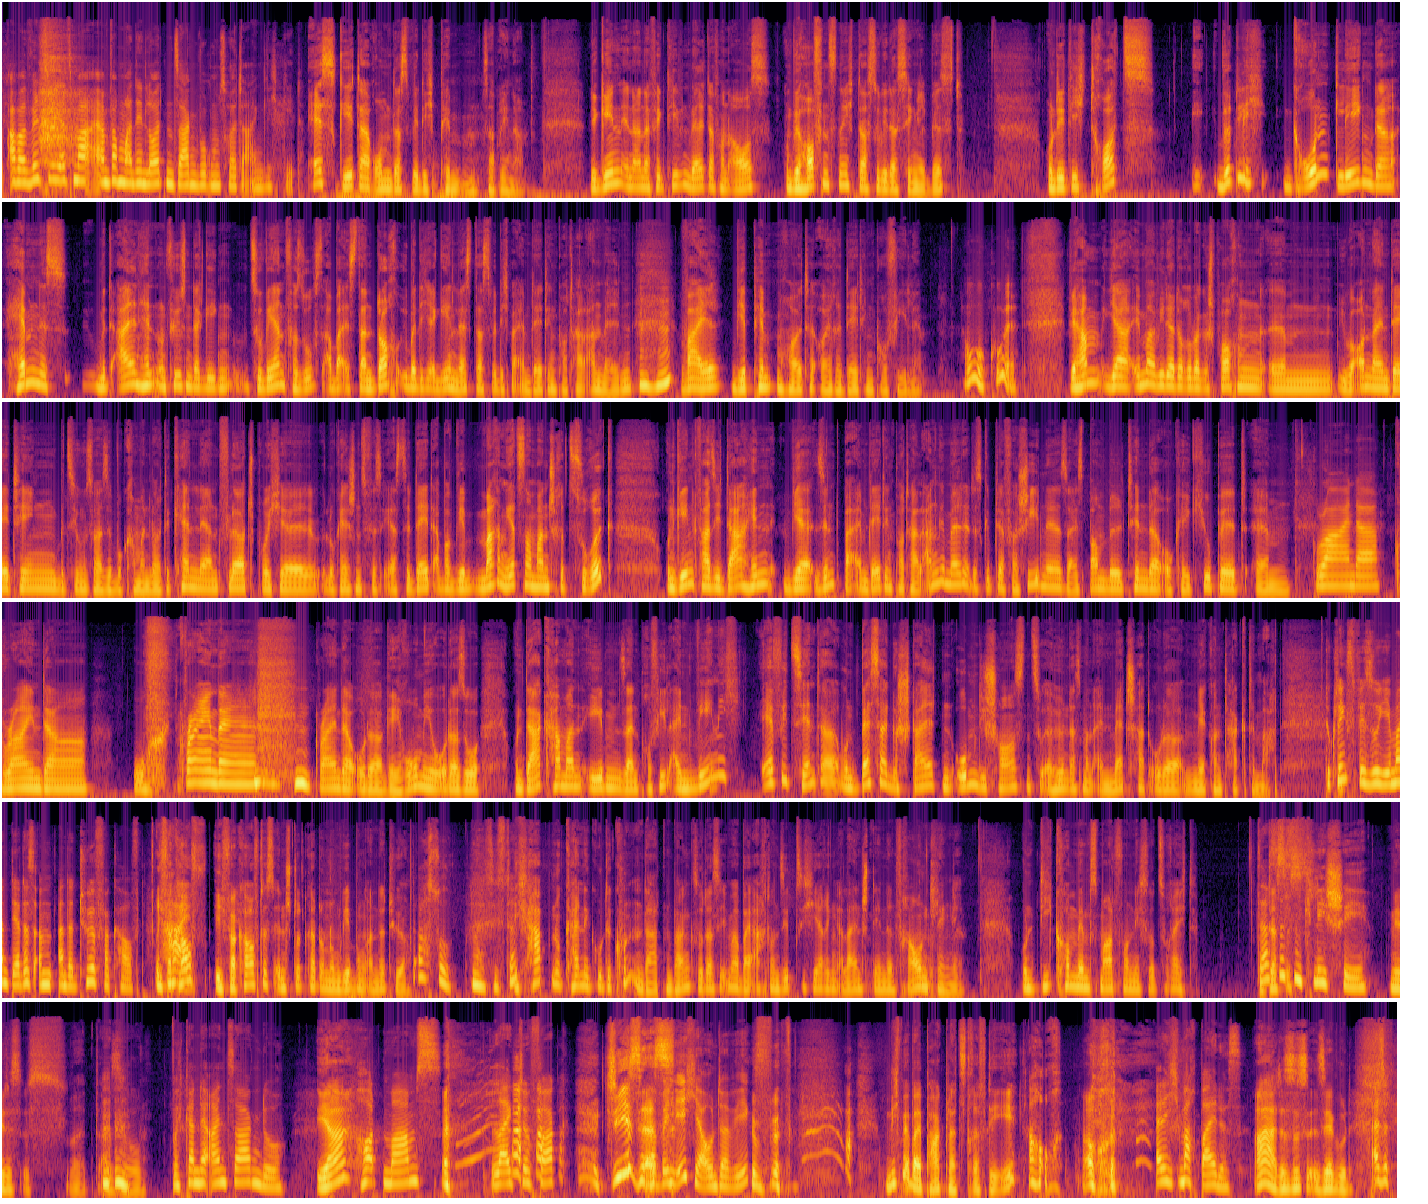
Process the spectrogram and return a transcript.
Aber willst du jetzt mal einfach mal den Leuten sagen, worum es heute eigentlich geht? Es geht darum, dass wir dich pimpen, Sabrina. Wir gehen in einer fiktiven Welt davon aus und wir hoffen es nicht, dass du wieder Single bist und du dich trotz wirklich grundlegender Hemmnis mit allen Händen und Füßen dagegen zu wehren versuchst, aber es dann doch über dich ergehen lässt, dass wir dich bei einem Datingportal anmelden, weil wir pimpen heute eure Datingprofile. Oh, cool. Wir haben ja immer wieder darüber gesprochen, ähm, über Online-Dating, beziehungsweise wo kann man Leute kennenlernen, Flirtsprüche, Locations fürs erste Date. Aber wir machen jetzt nochmal einen Schritt zurück und gehen quasi dahin, wir sind bei einem Datingportal angemeldet. Es gibt ja verschiedene, sei es Bumble, Tinder, OkCupid, ähm, Grinder. Grinder, oh, Grinder, Grinder oder Gay Romeo oder so. Und da kann man eben sein Profil ein wenig effizienter und besser gestalten, um die Chancen zu erhöhen, dass man ein Match hat oder mehr Kontakte macht. Du klingst wie so jemand, der das an, an der Tür verkauft. Ich verkaufe ich verkauf das in Stuttgart und Umgebung an der Tür. Ach so, na siehst du? Ich habe nur keine gute Kundendatenbank, sodass ich immer bei 78-jährigen alleinstehenden Frauen klingel. Und die kommen mit dem Smartphone nicht so zurecht. das, das ist ein ist- Klischee. Nee, das ist, also... Ich kann dir eins sagen, du. Ja? Hot Moms like to fuck. Da Jesus! bin ich ja unterwegs. Nicht mehr bei parkplatztreff.de? Auch. Auch. Also ich mache beides. Ah, das ist sehr gut. Also,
